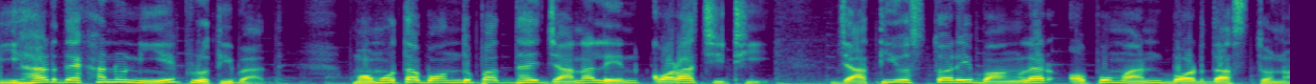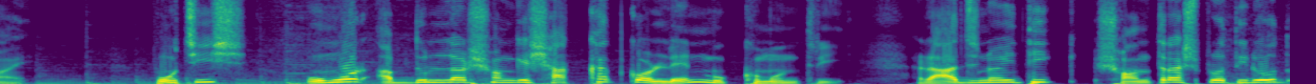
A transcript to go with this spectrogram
বিহার দেখানো নিয়ে প্রতিবাদ। মমতা বন্দ্যোপাধ্যায় জানালেন কড়া চিঠি, জাতীয় স্তরে বাংলার অপমান বরদাস্ত নয়। পঁচিশ উমর আবদুল্লার সঙ্গে সাক্ষাৎ করলেন মুখ্যমন্ত্রী। রাজনৈতিক, সন্ত্রাস প্রতিরোধ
